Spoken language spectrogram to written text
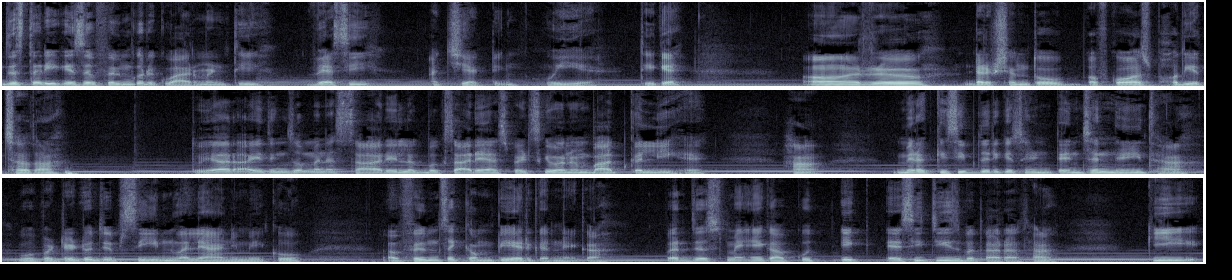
जिस तरीके से फ़िल्म को रिक्वायरमेंट थी, वैसी अच्छी एक्टिंग हुई है, ठीक है? और डायरेक्शन तो ऑफ़ कोर्स बहुत ही अच्छा था। तो यार आई थिंक सो मैंने सारे, लगभग सारे एस्पेक्ट्स के बारे में बात कर ली है। हाँ मेरा किसी भी तरीके से इंटेंशन नहीं था वो पटेटो चिप सीन वाले एनिमे को फ़िल्म से कंपेयर करने का। पर जस्ट मैं एक आपको एक ऐसी चीज़ बता रहा था कि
